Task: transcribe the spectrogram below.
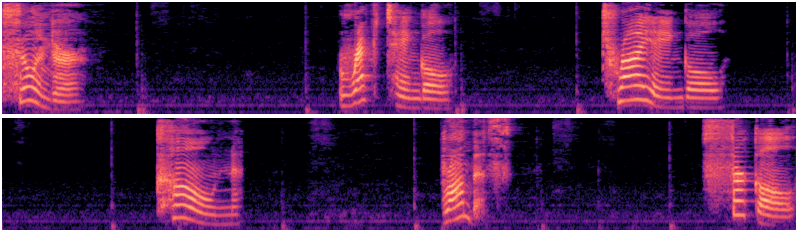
cylinder, rectangle, triangle, cone, rhombus, circle.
